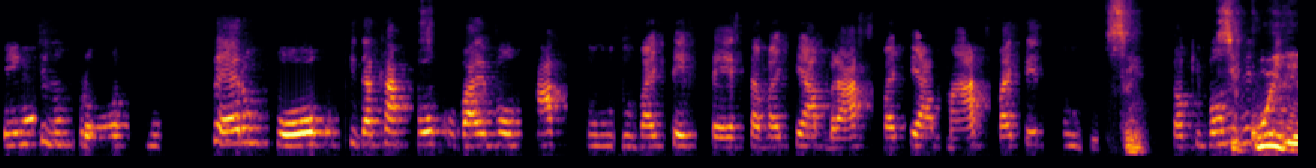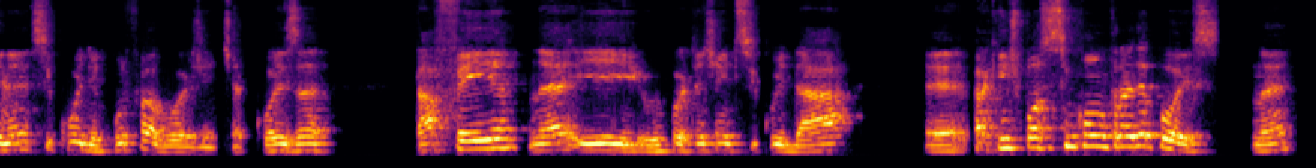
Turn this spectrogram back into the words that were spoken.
pense no próximo. espera um pouco, que daqui a pouco vai voltar tudo, vai ter festa, vai ter abraço, vai ter amato, vai ter tudo. Sim. Só que vamos Se cuidem, né? Se cuidem, por favor, gente. A coisa tá feia, né? E o importante é a gente se cuidar é, para que a gente possa se encontrar depois, né?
